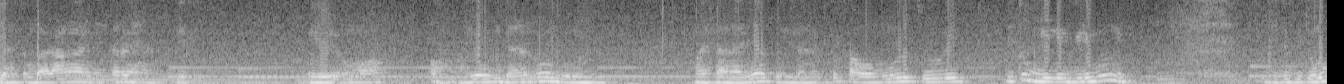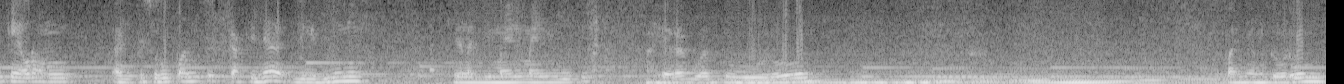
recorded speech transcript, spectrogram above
jangan sembarangan nyeternya gitu. Iya iya, om maaf. Oh ayo udah jalan om bilang. masalahnya kuntilanak itu tawa mulu cuy. Itu gini-gini mulu nih. Gitu-gitu mulu kayak orang lagi kesurupan terus kakinya gini-gini nih. Kayak lagi main-main gitu. Akhirnya gua turun sepanjang turun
